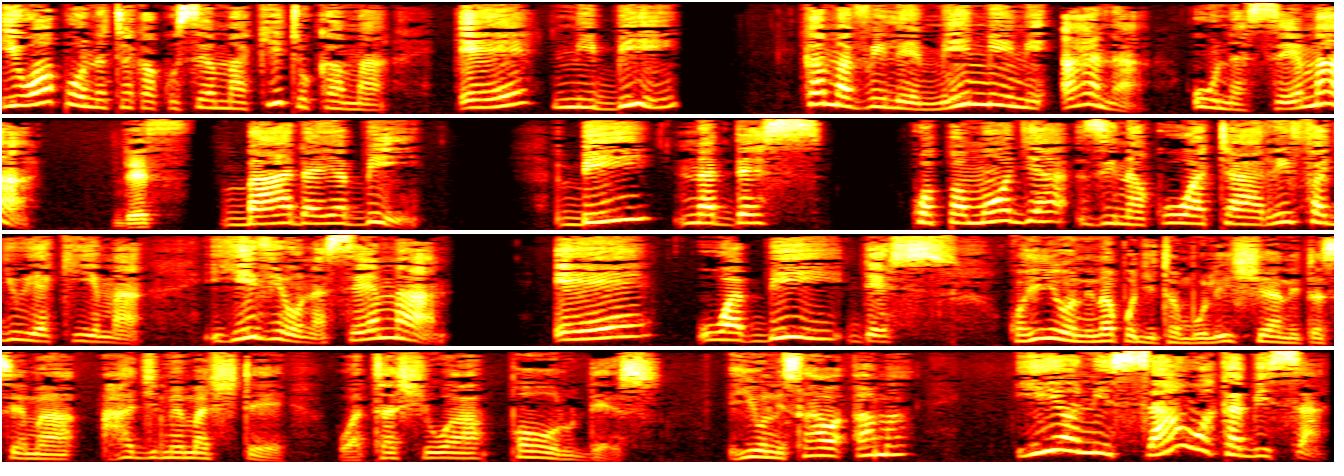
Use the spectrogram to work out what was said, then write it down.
Iwapo unataka kusema kitu kama A ni B, kama vile mimi ni ana, unasema des baada ya B. B na des kwa pamoja zinakuwa taarifa juu ya kiima hivyo unasema e wa des. Kwa hiyo ninapojitambulisha nitasema hajmemashte watashi wa paul des. Hiyo ni sawa ama? Hiyo ni sawa kabisa.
